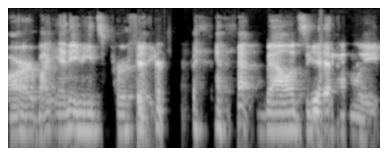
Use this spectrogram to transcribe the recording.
are by any means perfect at balancing yeah. family.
